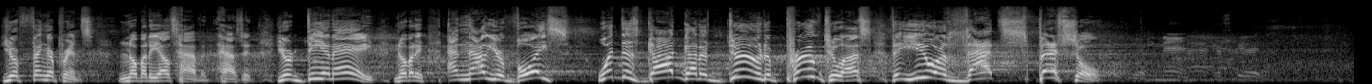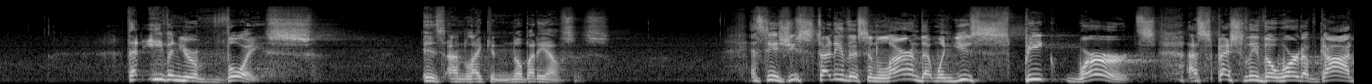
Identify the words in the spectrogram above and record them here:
Your fingerprints, nobody else have it, has it. Your DNA, nobody. And now your voice, what does God got to do to prove to us that you are that special? That even your voice is unlike nobody else's. And see, as you study this and learn that when you speak words, especially the word of God,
